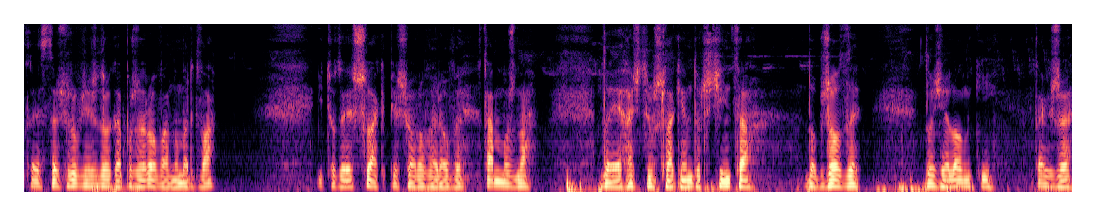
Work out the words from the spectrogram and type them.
to jest też również droga pożarowa numer 2 i tutaj jest szlak pieszo-rowerowy. Tam można dojechać tym szlakiem do Trzcińca, do Brzozy, do Zielonki. Także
